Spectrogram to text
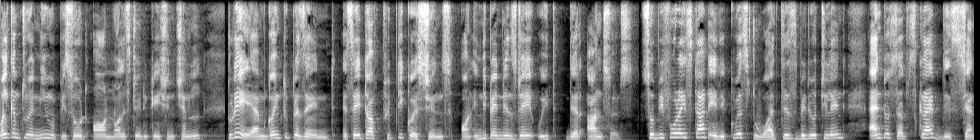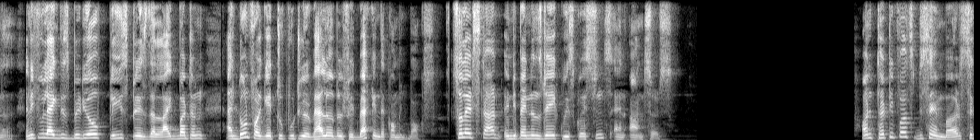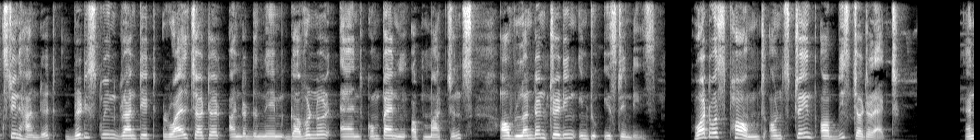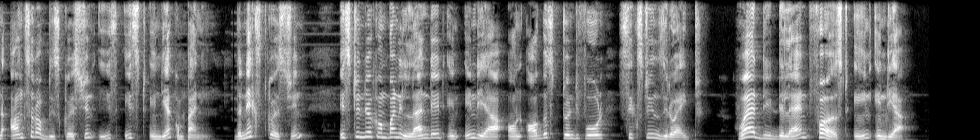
Welcome to a new episode on Knowledge to Education channel. Today I am going to present a set of 50 questions on Independence Day with their answers. So before I start a request to watch this video till end and to subscribe this channel. And if you like this video please press the like button and don't forget to put your valuable feedback in the comment box. So let's start Independence Day quiz questions and answers. On 31st December 1600, British Queen granted royal charter under the name Governor and Company of Merchants of London trading into East Indies. What was formed on strength of this Charter Act? And the answer of this question is East India Company. The next question East India Company landed in India on August 24, 1608. Where did they land first in India?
